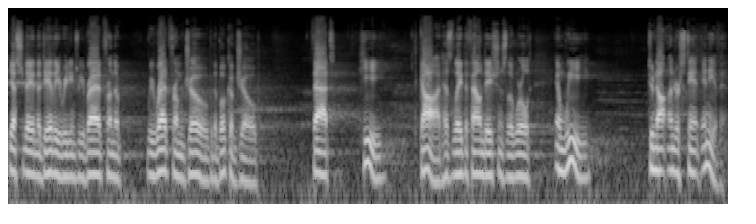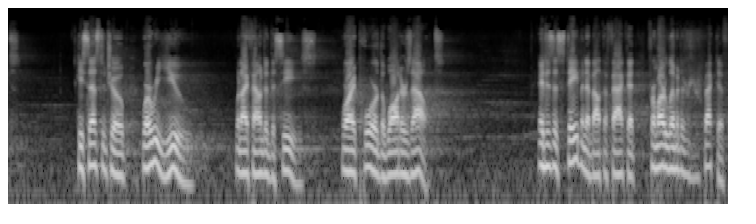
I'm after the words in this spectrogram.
Yesterday in the daily readings, we read from, the, we read from Job, the book of Job, that he, God, has laid the foundations of the world, and we do not understand any of it. He says to Job, Where were you when I founded the seas, where I poured the waters out? It is a statement about the fact that, from our limited perspective,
